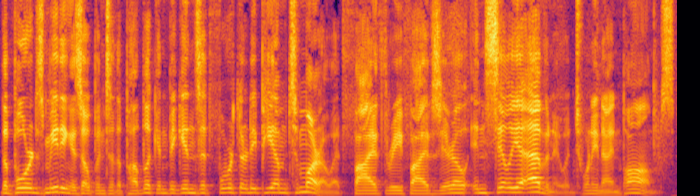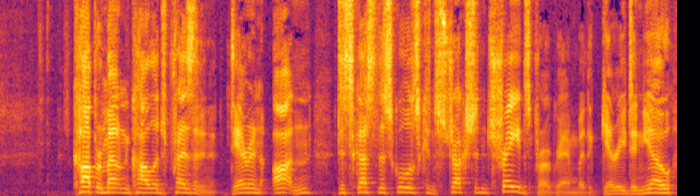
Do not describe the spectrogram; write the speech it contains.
The board's meeting is open to the public and begins at 4:30 p.m. tomorrow at 5350 Encelia Avenue in 29 Palms. Copper Mountain College President Darren Otten discussed the school's construction trades program with Gary Daigneault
